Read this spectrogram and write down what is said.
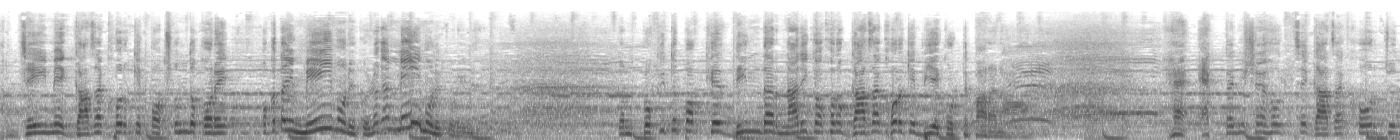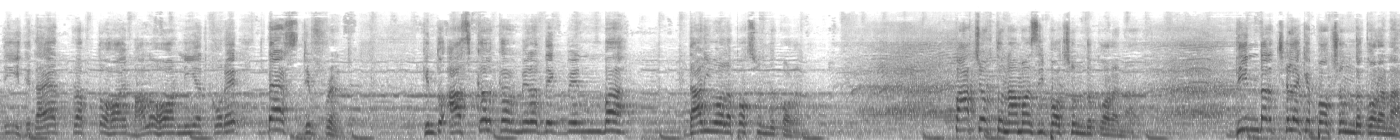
আর যেই মেয়ে গাঁজাখোরকে পছন্দ করে, ওকে তো আমি মেয়েই মনে করি না মেয়েই মনে করি না। কারণ প্রকৃতপক্ষে দিনদার নারী কখনো গাঁজাখোরকে বিয়ে করতে পারে না। হ্যাঁ একটা বিষয় হচ্ছে গাঁজাখোর যদি হেদায়াত প্রাপ্ত হয়, ভালো হওয়ার নিয়াত করে দ্যাটস ডিফারেন্ট কিন্তু আজকালকার মেয়েরা দেখবেন বা দাড়িওয়ালা পছন্দ করে না। পাচক তো নামাজি পছন্দ করে না। দিনদার ছেলেকে পছন্দ করে না।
